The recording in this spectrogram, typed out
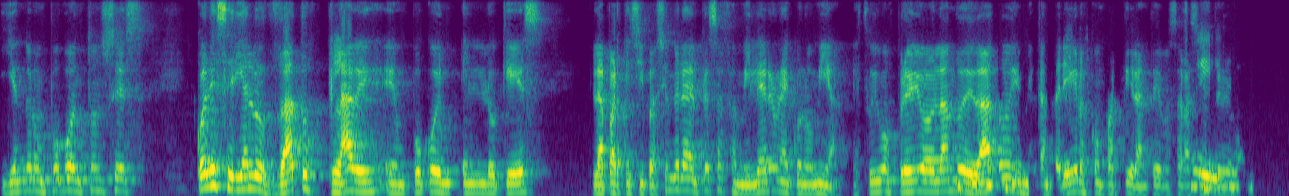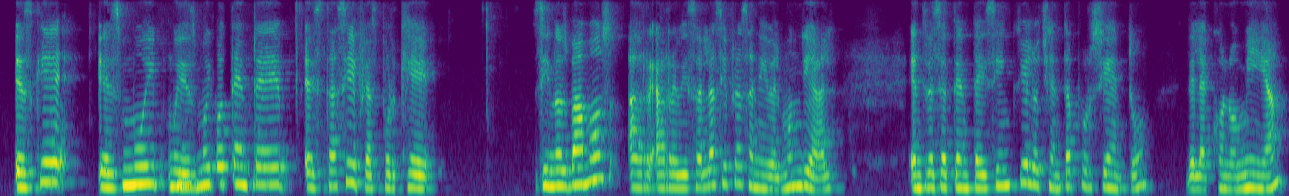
yéndonos un poco entonces, ¿cuáles serían los datos clave un poco en, lo que es la participación de las empresas familiares en una economía? Estuvimos previo hablando de datos y me encantaría que los compartieran antes de pasar a la siguiente Es que es muy, muy, es muy potente estas cifras porque si nos vamos a, revisar las cifras a nivel mundial, entre el 75 y el 80% de la economía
